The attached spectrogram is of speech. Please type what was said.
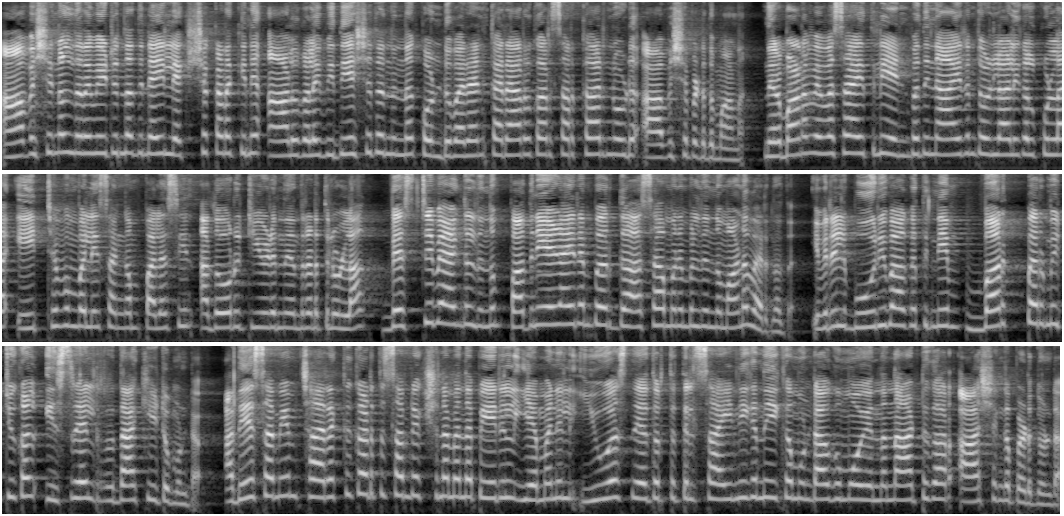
ആവശ്യങ്ങൾ നിറവേറ്റുന്നതിനായി ലക്ഷക്കണക്കിന് ആളുകളെ വിദേശത്ത് നിന്ന് കൊണ്ടുവരാൻ കരാറുകാർ സർക്കാരിനോട് ആവശ്യപ്പെട്ടതുമാണ്. നിർമ്മാണ വ്യവസായത്തിലെ എൺപതിനായിരം തൊഴിലാളികൾക്കുള്ള ഏറ്റവും വലിയ സംഘം പലസ്തീൻ അതോറിറ്റിയുടെ നിയന്ത്രണത്തിലുള്ള വെസ്റ്റ് ബാങ്കിൽ നിന്നും പതിനേഴായിരം പേർ ഗാസ മുനമ്പിൽ നിന്നുമാണ് വരുന്നത്. ഇവരിൽ ഭൂരിഭാഗത്തിന്റെയും വർക്ക് പെർമിറ്റുകൾ ഇസ്രയേൽ റദ്ദാക്കിയിട്ടുമുണ്ട്. അതേസമയം ചരക്ക് കടത്ത് സംരക്ഷണം എന്ന പേരിൽ യമനിൽ യു എസ് നേതൃത്വത്തിൽ സൈനിക നീക്കം ഉണ്ടാകുമോ എന്ന് നാട്ടുകാർ ആശങ്കപ്പെടുന്നുണ്ട്.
